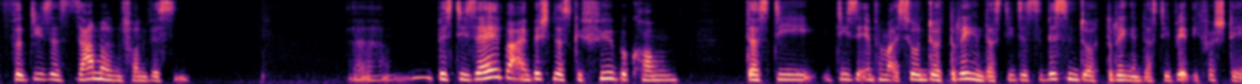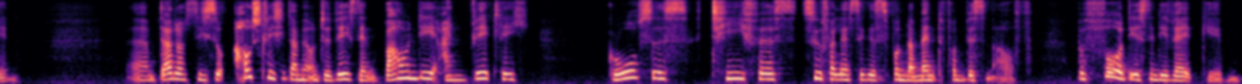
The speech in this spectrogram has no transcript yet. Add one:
für dieses Sammeln von Wissen, ähm, bis die selber ein bisschen das Gefühl bekommen, dass die diese Information durchdringen, dass die das Wissen durchdringen, dass die wirklich verstehen. Ähm, dadurch, dass sie so ausschließlich damit unterwegs sind, bauen die ein wirklich großes, tiefes, zuverlässiges Fundament von Wissen auf, bevor die es in die Welt geben.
